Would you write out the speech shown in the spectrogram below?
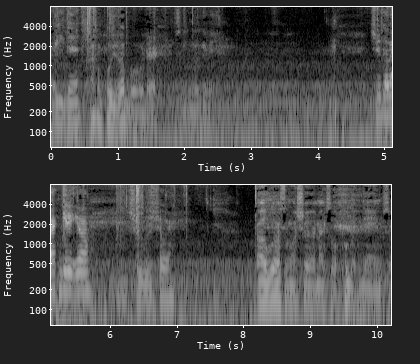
Or you good? I can pull you up over there so you can go get it. Should we go back and get it, y'all? Sure. we? Sure. Oh, we're also gonna show you a nice little pull-up game, so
